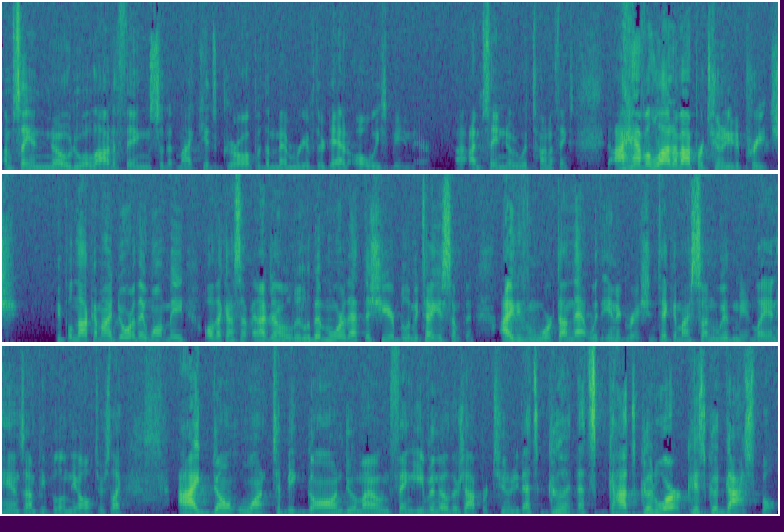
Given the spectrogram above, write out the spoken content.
I'm saying no to a lot of things so that my kids grow up with the memory of their dad always being there. I'm saying no to a ton of things. I have a lot of opportunity to preach. People knock at my door, they want me, all that kind of stuff. And I've done a little bit more of that this year, but let me tell you something. I've even worked on that with integration, taking my son with me and laying hands on people in the altars. Like, I don't want to be gone doing my own thing, even though there's opportunity. That's good. That's God's good work, His good gospel.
